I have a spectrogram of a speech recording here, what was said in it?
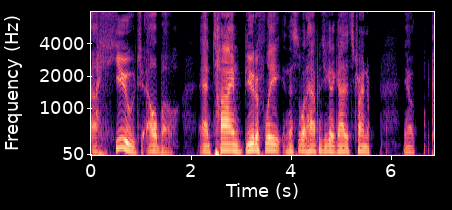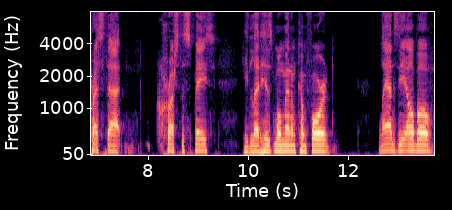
A huge elbow and timed beautifully. And this is what happens. You get a guy that's trying to, you know, press that, crush the space. He let his momentum come forward, lands the elbow.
